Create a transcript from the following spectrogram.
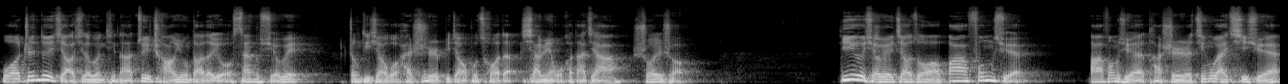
我针对脚气的问题呢，最常用到的有三个穴位，整体效果还是比较不错的。下面我和大家说一说。第一个穴位叫做八风穴，八风穴它是经外奇穴，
